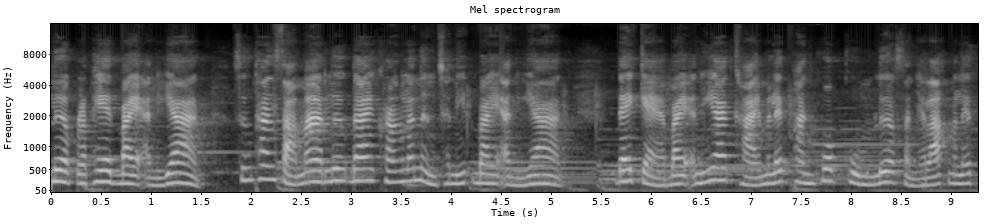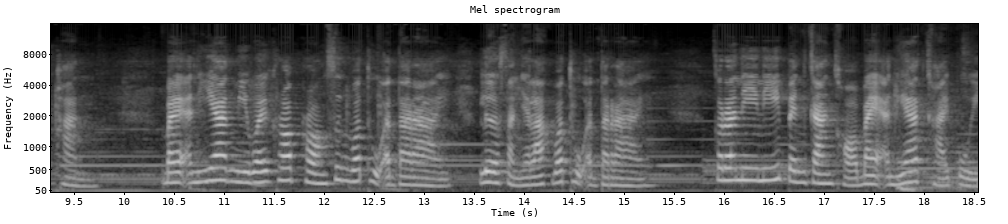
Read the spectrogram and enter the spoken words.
เลือกประเภทใบอนุญาต ซึ่งท่านสามารถเลือกได้ครั้งละหนึ่งชนิดใบอนุญาต ได้แก่ใบอนุญาตขายเมล็ดพันธุ์ควบคุมเลือกสัญลักษณ์เมล็ดพันธุ์ ใบอนุญาตมีไว้ครอบครองซึ่งวัตถุอันตราย เลือกสัญลักษณ์วัตถุอันตราย กรณีนี้เป็นการขอใบอนุญาตขายปุ๋ย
